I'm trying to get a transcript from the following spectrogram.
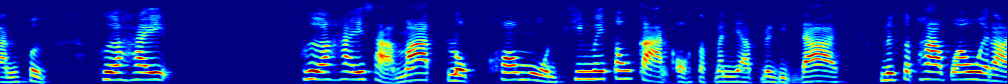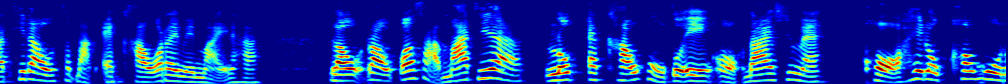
การฝึก เพื่อให้เพื่อให้สามารถลบข้อมูลที่ไม่ต้องการออกจากปัญญาประดิษฐ์ได้ นึกสภาพว่าเวลาที่เราสมัคร account อะไรใหม่ๆนะคะเราเราก็สามารถที่จะลบ account ของตัวเองออกได้ใช่ไหมขอให้ลบข้อมูล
